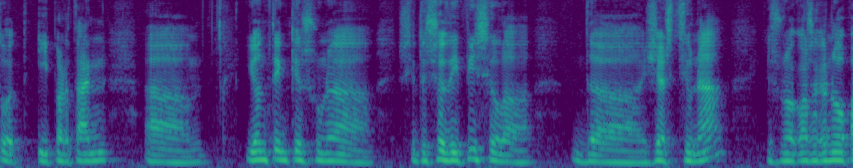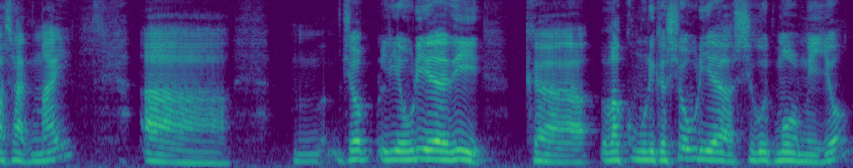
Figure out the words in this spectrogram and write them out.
tot. I per tant, eh, jo entenc que és una situació difícil de gestionar, és una cosa que no ha passat mai. Eh, jo li hauria de dir que la comunicació hauria sigut molt millor,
